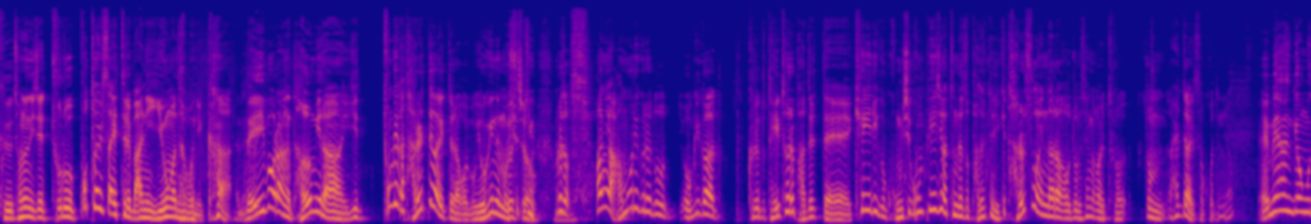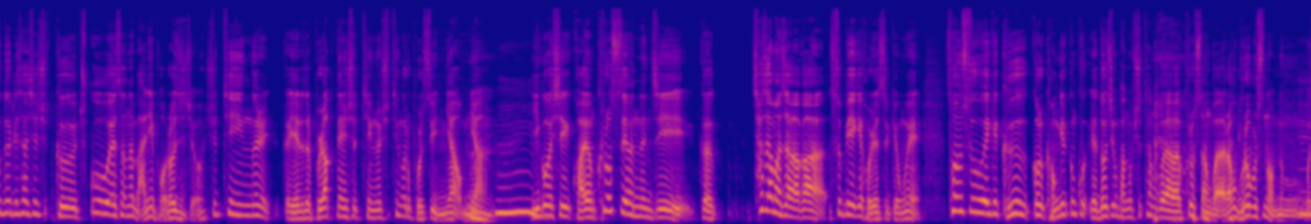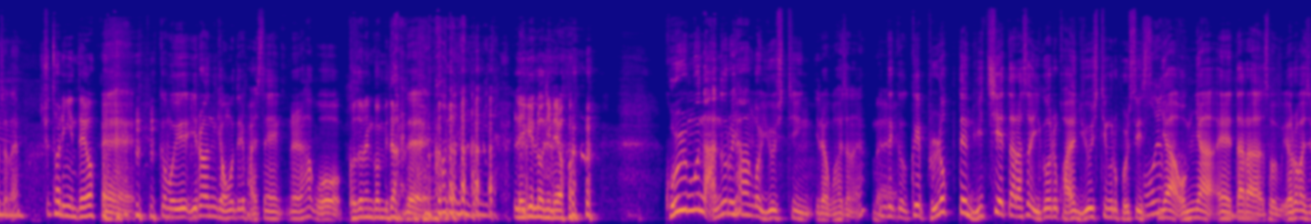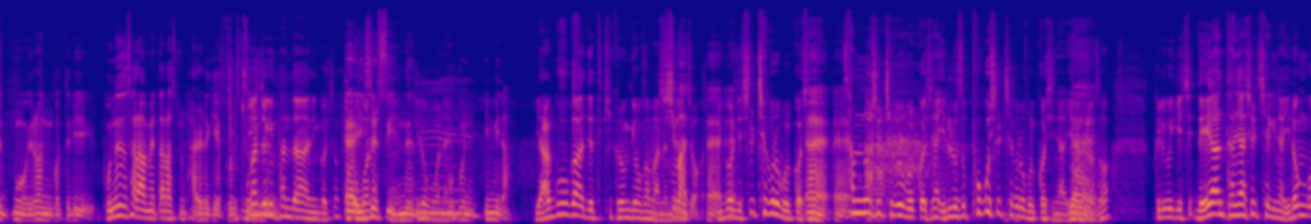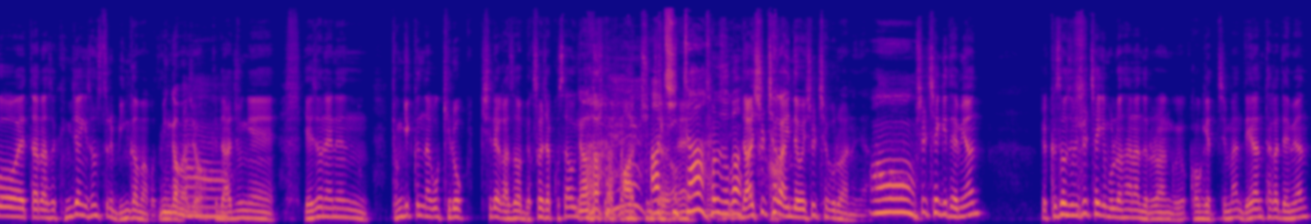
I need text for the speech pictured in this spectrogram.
그 저는 이제 주로 포털 사이트를 많이 이용하다 보니까 네이버랑 다음이랑 이게 통계가 다를 때가 있더라고요. 뭐 여기는 뭐 그렇죠. 슈팅. 그래서 아니 아무리 그래도 여기가 그래도 데이터를 받을 때 K리그 공식 홈페이지 같은 데서 받을 때 이게 다를 수가 있나라고 좀 생각을 들어 좀 할 때가 있었거든요. 애매한 경우들이 사실 슈- 그 축구에서는 많이 벌어지죠. 슈팅을 그러니까 예를 들어 블락된 슈팅을 슈팅으로 볼 수 있냐 없냐 음. 음. 이것이 과연 크로스였는지 그러니까 차자마자가 수비에게 걸렸을 경우에 선수에게 그걸 경기를 끊고 야, 너 지금 방금 슛한 거야 크로스한 거야라고 물어볼 수는 없는 음. 거잖아요. 슈터링인데요. 네. 그러니까 뭐 이- 이런 경우들이 발생을 하고 걷어낸 겁니다. 네. 걷어낸 겁니다. 레길론이네요. 골문 안으로 향한 걸 유효 슈팅이라고 하잖아요. 네. 근데 그 그게 블록된 위치에 따라서 이거를 과연 유효 슈팅으로 볼 수 있냐. 없냐에 따라서 여러 가지 뭐 이런 것들이 보는 사람에 따라서 좀 다르게 볼수 주관적인 판단인 거죠. 네, 기록원에? 있을 수 있는 기록원에 음. 부분입니다. 야구가 이제 특히 그런 경우가 많은데 심하죠. 예, 이걸 예. 이제 실책으로 볼 것이냐, 예, 예. 삼루 아. 실책으로 볼 것이냐, 일루수 포구 실책으로 볼 것이냐 예를 네. 들어서 그리고 이게 시- 내안타냐 실책이냐 이런 거에 따라서 굉장히 선수들은 민감하거든요. 민감하죠. 어. 근데 나중에 예전에는 경기 끝나고 기록실에 가서 멱살 잡고 싸우기도 아. 했어요. 아 진짜요? 아 진짜. 선수가 나 실책 아닌데 왜 실책으로 하느냐. 어. 실책이 되면 그 선수는 실책이 물론 하나 거- 거겠지만 내안타가 되면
